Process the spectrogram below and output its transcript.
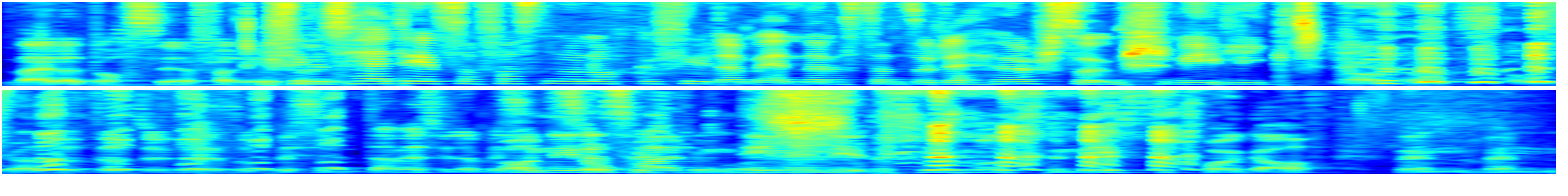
leider doch sehr Ich finde, verräterisch. es hätte jetzt doch fast nur noch gefehlt am Ende, dass dann so der Hirsch so im Schnee liegt. Oh Gott, oh Gott, das wäre so ein bisschen, da wäre es wieder ein bisschen Oh nee, das halt, nee, geworden. nee, nee, das heben wir uns für nächste Folge auf. Wenn, wenn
